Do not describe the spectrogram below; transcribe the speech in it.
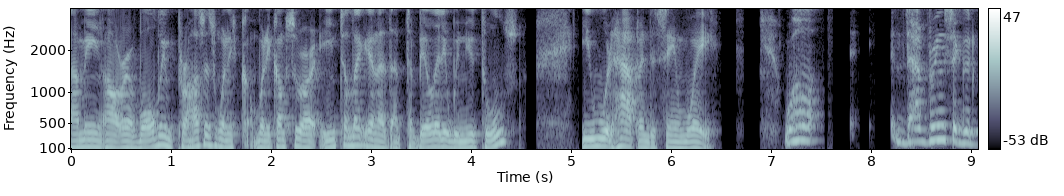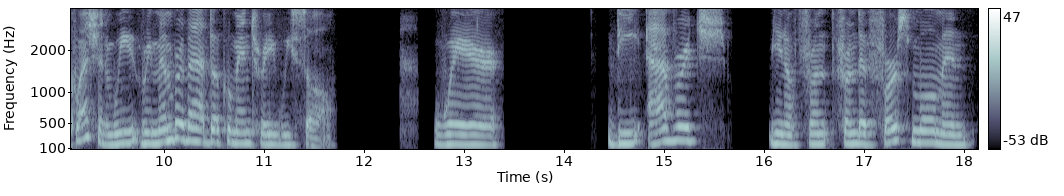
I mean our evolving process when it when it comes to our intellect and adaptability with new tools, it would happen the same way. Well, that brings a good question. We remember that documentary we saw where the average, you know, from from the first moment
